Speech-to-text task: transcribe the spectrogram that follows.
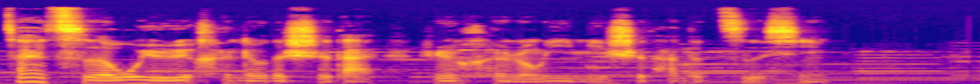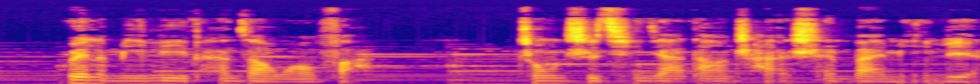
在此物欲横流的时代，人很容易迷失他的自信。为了名利贪赃枉法，终至倾家荡产，身败名裂。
